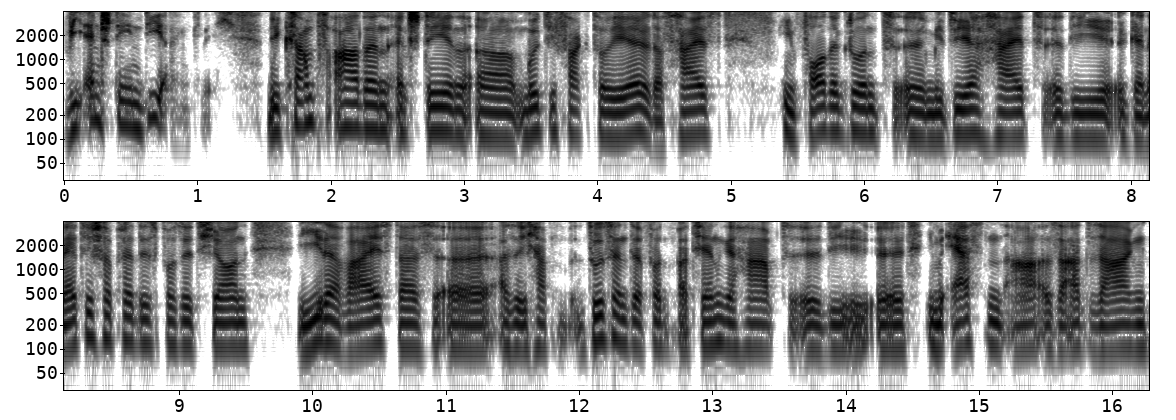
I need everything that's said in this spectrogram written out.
wie entstehen die eigentlich? Die Krampfadern entstehen äh, multifaktoriell. Das heißt, im Vordergrund äh, mit Sicherheit äh, die genetische Prädisposition. Jeder weiß, dass, äh, also ich habe Dutzende von Patienten gehabt, äh, die äh, im ersten Satz sagen,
